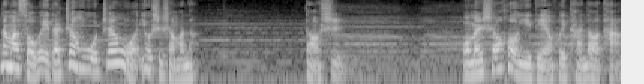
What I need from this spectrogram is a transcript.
那么所谓的正悟真我又是什么呢？导师，我们稍后一点会谈到它。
